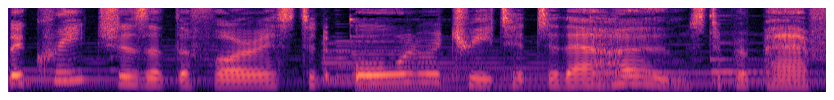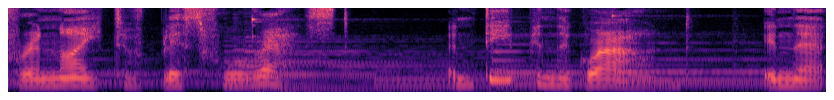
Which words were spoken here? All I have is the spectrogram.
The creatures of the forest had all retreated to their homes to prepare for a night of blissful rest, and deep in the ground, in their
